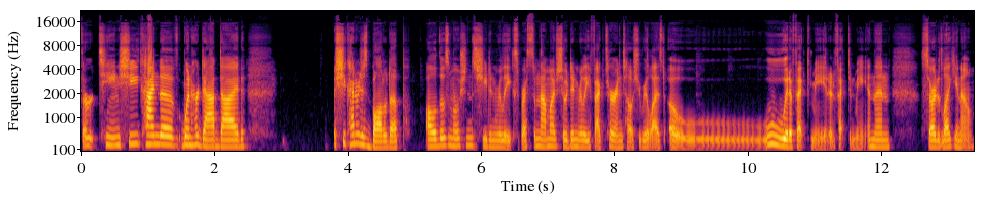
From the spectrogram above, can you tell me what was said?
13 she kind of when her dad died she kind of just bottled up all of those emotions she didn't really express them that much so it didn't really affect her until she realized oh ooh, it affected me it affected me and then started like you know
